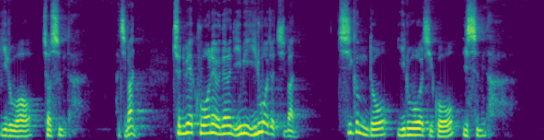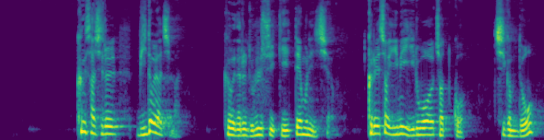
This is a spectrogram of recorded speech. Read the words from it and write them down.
이루어졌습니다. 하지만 주님의 구원의 은혜는 이미 이루어졌지만 지금도 이루어지고 있습니다. 그 사실을 믿어야지만 그 은혜를 누릴 수 있기 때문이지요. 그래서 이미 이루어졌고 지금도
